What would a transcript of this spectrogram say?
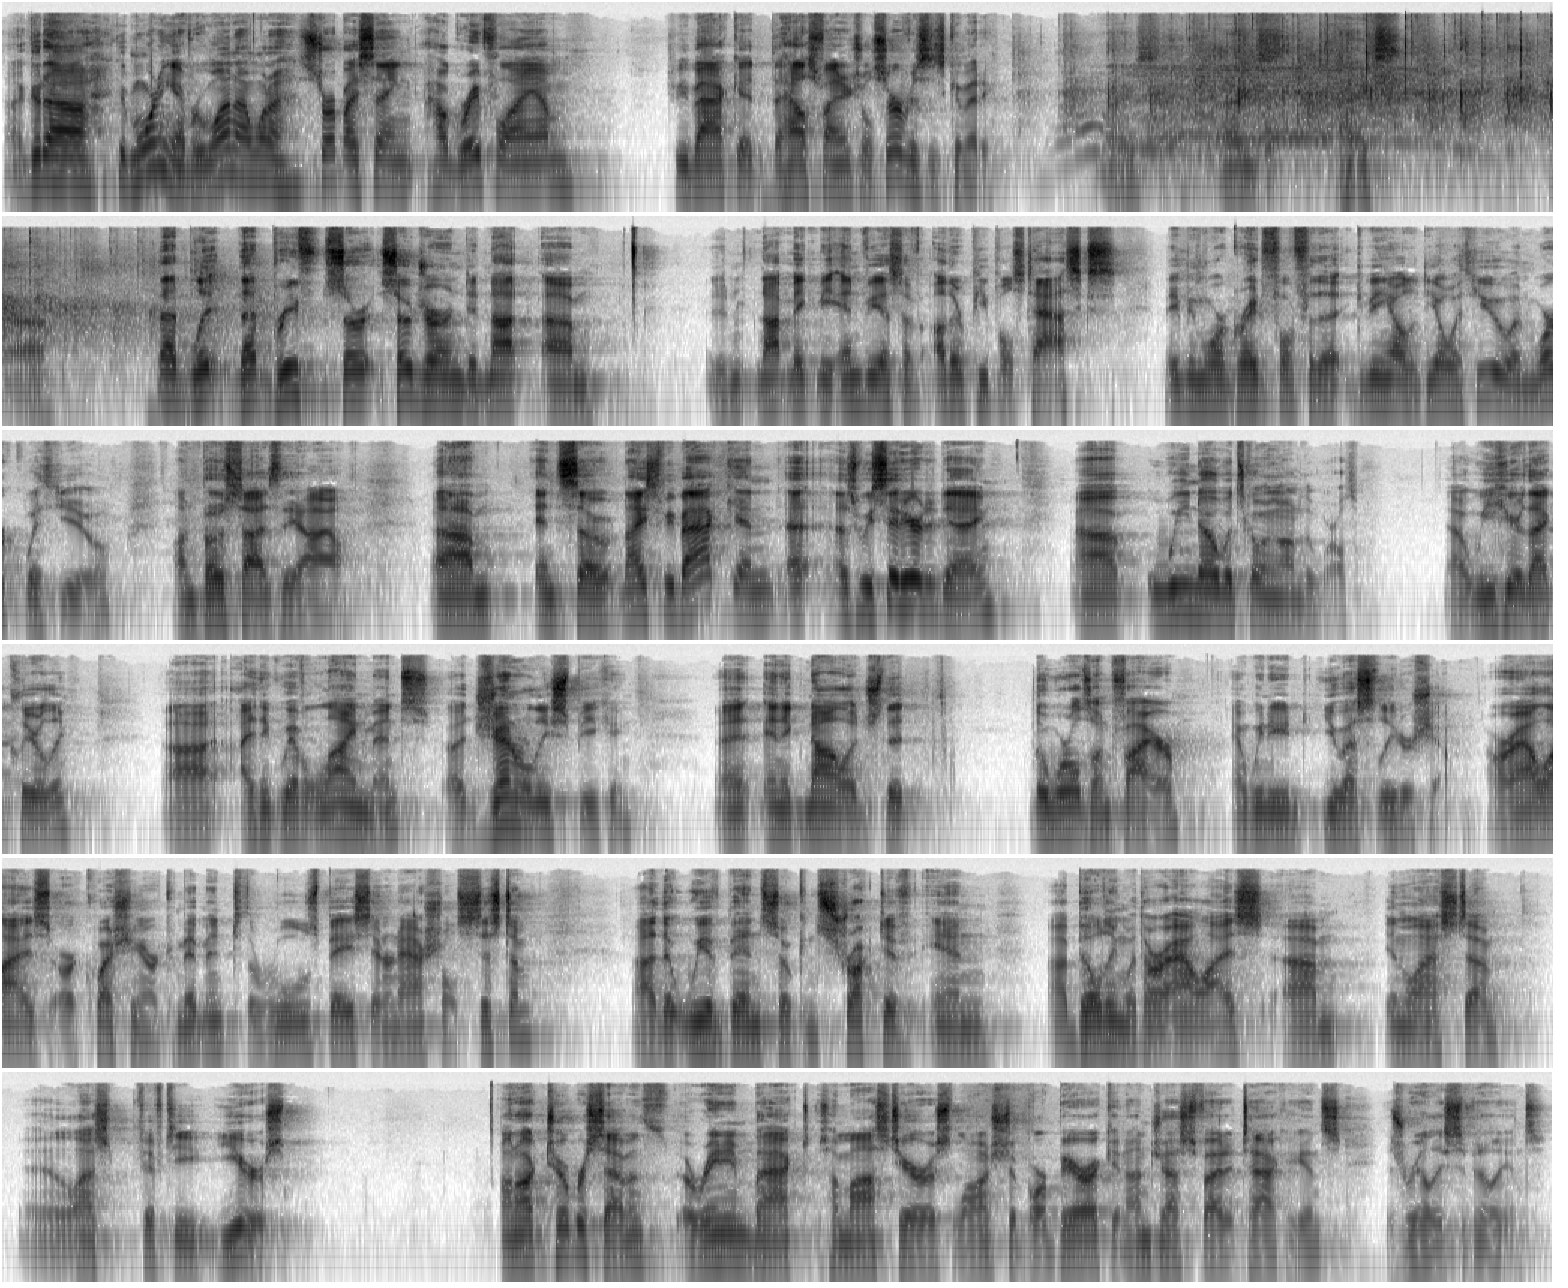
Uh, good, uh, good morning, everyone. I want to start by saying how grateful I am to be back at the House Financial Services Committee. Nice, nice, nice. Uh, that, that brief so sojourn did not, um, did not make me envious of other people's tasks. Made me more grateful for the, being able to deal with you and work with you on both sides of the aisle. Um, and so nice to be back. And uh, as we sit here today, uh, we know what's going on in the world. Uh, we hear that clearly. Uh, I think we have alignment, uh, generally speaking, and, and, acknowledge that the world's on fire and we need U.S. leadership. Our allies are questioning our commitment to the rules based international system uh, that we have been so constructive in uh, building with our allies um, in the last, um, in the last 50 years. On October 7th, Iranian backed Hamas terrorists launched a barbaric and unjustified attack against Israeli civilians.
